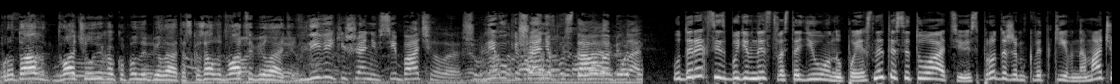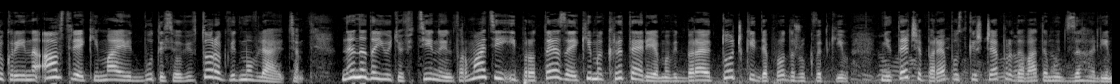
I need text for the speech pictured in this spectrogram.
Продали два чоловіка, купили білети. Сказали 20 білетів. В лівій кишені всі бачили, що в ліву кишеню поставила білет. У дирекції з будівництва стадіону пояснити ситуацію із продажем квитків на матч Україна-Австрія, який має відбутися у вівторок, відмовляються. Не надають офіційної інформації і про те, за якими критеріями відбирають точки для продажу квитків. Ні те, чи перепустки ще продаватимуть взагалі.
